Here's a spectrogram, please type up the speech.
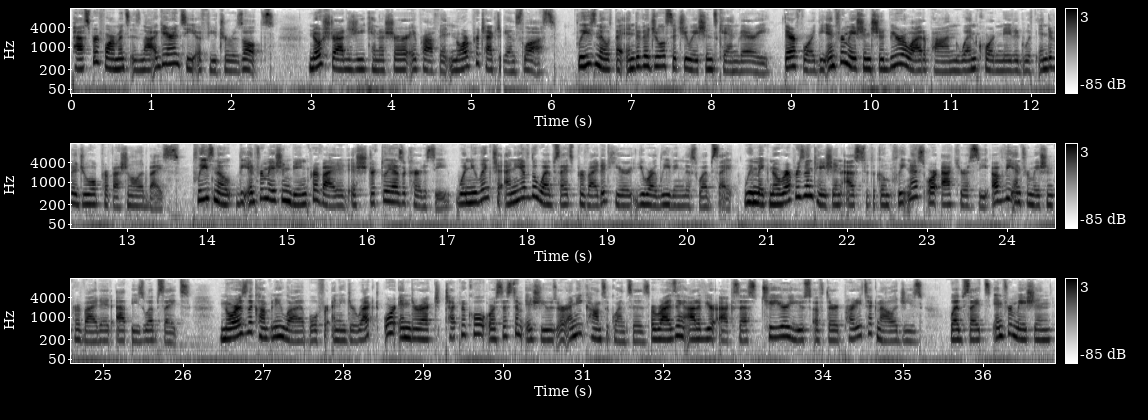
Past performance is not a guarantee of future results. No strategy can assure a profit nor protect against loss. Please note that individual situations can vary. Therefore, the information should be relied upon when coordinated with individual professional advice. Please note the information being provided is strictly as a courtesy. When you link to any of the websites provided here, you are leaving this website. We make no representation as to the completeness or accuracy of the information provided at these websites, nor is the company liable for any direct or indirect technical or system issues or any consequences arising out of your access to your use of third party technologies websites, information,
